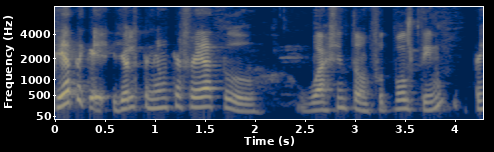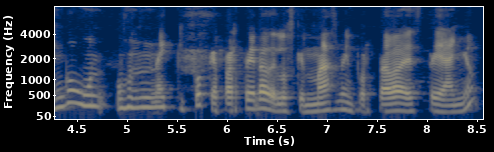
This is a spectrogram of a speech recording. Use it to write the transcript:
Fíjate que yo le tenía mucha fe a tu, Washington Football Team, tengo un, equipo que aparte era de los que más me importaba este año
